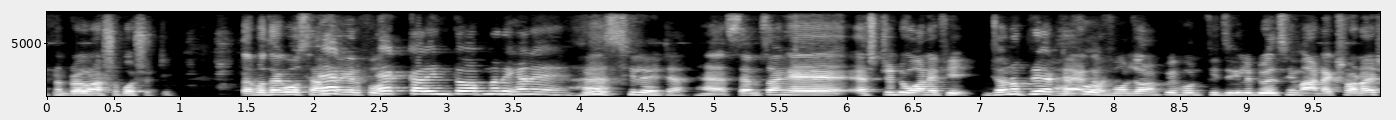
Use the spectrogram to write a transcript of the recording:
স্ন্যাপড্রাগন তারপর দেখো স্যামসাং এর ফোন এককালীন তো আপনার এখানে হ্যাঁ। হিউজ ছিল এটা। হ্যাঁ স্যামসাং এফি জনপ্রিয় একটা হ্যাঁ ফোন ফোন জনপ্রিয় ফোন ফিজিক্যালি ডুয়েল সিম আট একশো আঠাশ।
